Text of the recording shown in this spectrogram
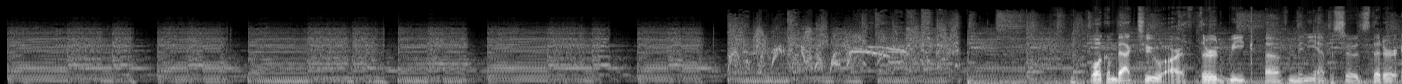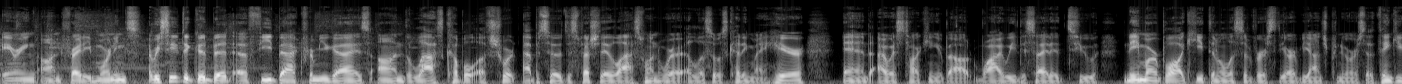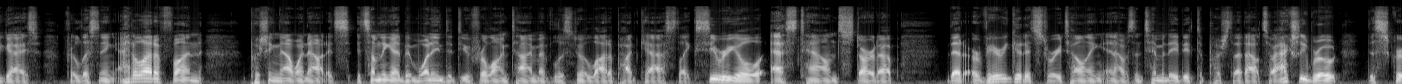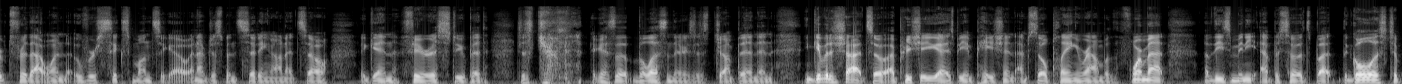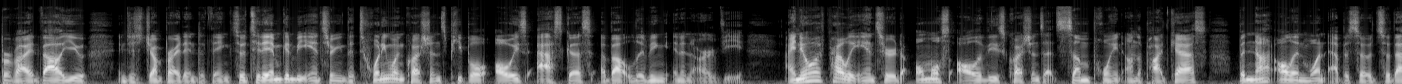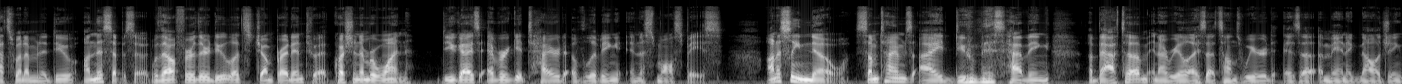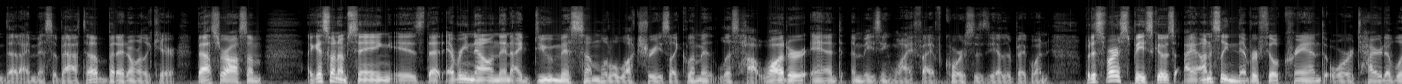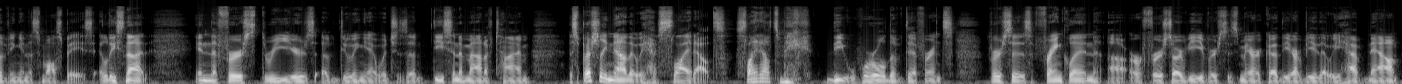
Welcome back to our third week of mini episodes that are airing on Friday mornings. I received a good bit of feedback from you guys on the last couple of short episodes, especially the last one where Alyssa was cutting my hair and I was talking about why we decided to name our blog Heath and Alyssa versus the RV Entrepreneur. So thank you guys for listening. I had a lot of fun pushing that one out. It's it's something I've been wanting to do for a long time. I've listened to a lot of podcasts like Serial, S Town, Startup that are very good at storytelling, and I was intimidated to push that out. So I actually wrote the script for that one over six months ago, and I've just been sitting on it. So again, fear is stupid. Just jump. I guess the, the lesson there is just jump in and, and give it a shot. So I appreciate you guys being patient. I'm still playing around with the format of these mini episodes, but the goal is to provide value and just jump right into things. So today I'm going to be answering the 21 questions people always ask us about living in an RV. I know I've probably answered almost all of these questions at some point on the podcast, but not all in one episode. So that's what I'm going to do on this episode. Without further ado, let's jump right into it. Question number one Do you guys ever get tired of living in a small space? Honestly, no. Sometimes I do miss having a bathtub, and I realize that sounds weird as a, a man acknowledging that I miss a bathtub, but I don't really care. Baths are awesome. I guess what I'm saying is that every now and then I do miss some little luxuries like limitless hot water and amazing Wi Fi, of course, is the other big one. But as far as space goes, I honestly never feel crammed or tired of living in a small space, at least not in the first three years of doing it, which is a decent amount of time, especially now that we have slide outs. Slide outs make the world of difference versus Franklin, uh, first RV, versus America, the RV that we have now.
